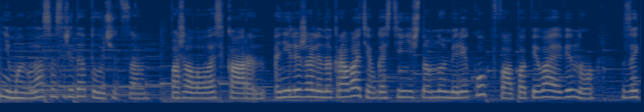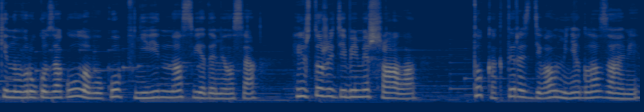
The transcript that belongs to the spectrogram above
Не могла сосредоточиться, пожаловалась Карен. Они лежали на кровати в гостиничном номере Копфа, попивая вино. Закинув руку за голову, Копф невинно осведомился. «И что же тебе мешало?» «То, как ты раздевал меня глазами».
